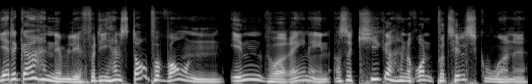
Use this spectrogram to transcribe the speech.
Ja, det gør han nemlig, ja. fordi han står på vognen inde på arenaen, og så kigger han rundt på tilskuerne,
